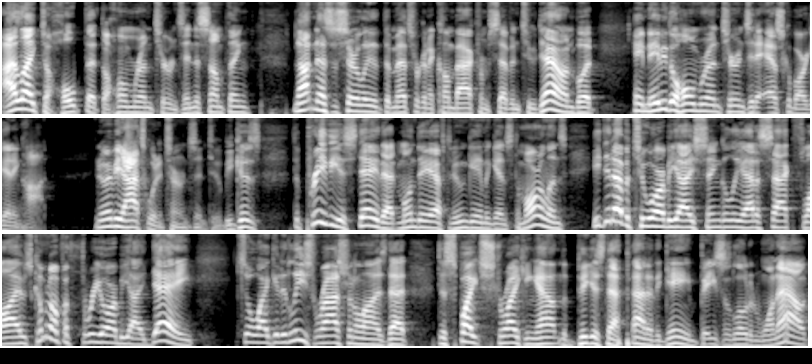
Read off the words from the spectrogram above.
I like to hope that the home run turns into something. Not necessarily that the Mets were going to come back from 7 2 down, but hey, maybe the home run turns into Escobar getting hot. You know, maybe that's what it turns into because the previous day, that Monday afternoon game against the Marlins, he did have a two RBI single. He had a sac fly. He was coming off a three RBI day. So I could at least rationalize that despite striking out in the biggest at bat of the game, bases loaded, one out,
